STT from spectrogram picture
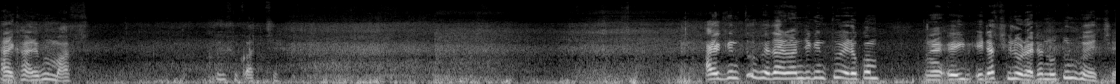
আর এখানে দেখুন মাছ শুকাচ্ছে। আগে কিন্তু ভেদারগঞ্জে কিন্তু এরকম এই, এটা ছিল না, এটা নতুন হয়েছে।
